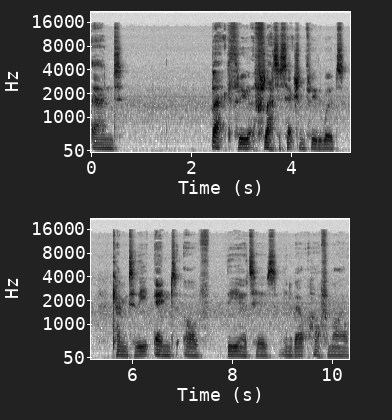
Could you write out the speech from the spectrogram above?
and back through a flatter section through the woods coming to the end of the Yer Tiz in about half a mile.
